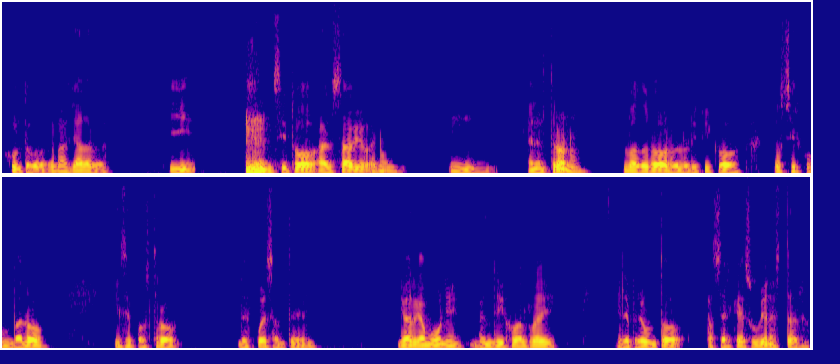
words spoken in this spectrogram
junto con los demás Yadava y situó al sabio en un en el trono, lo adoró, lo glorificó, lo circunvaló y se postró después ante él. Gargamuni bendijo al rey y le preguntó acerca de su bienestar.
